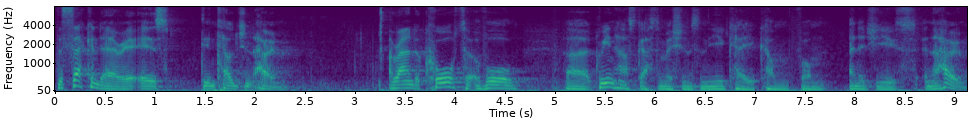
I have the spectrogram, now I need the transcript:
The second area is the intelligent home. Around a quarter of all uh, greenhouse gas emissions in the UK come from energy use in the home.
